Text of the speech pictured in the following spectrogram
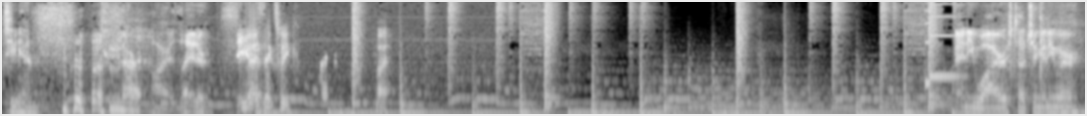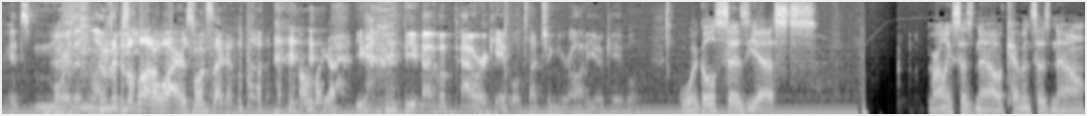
TM. All right. All right, later. See you guys next week. Bye. Any wires touching anywhere? It's more than like There's a lot of wires. One second. Oh my god. You, you have a power cable touching your audio cable. Wiggles says yes. Marley says no. Kevin says no.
